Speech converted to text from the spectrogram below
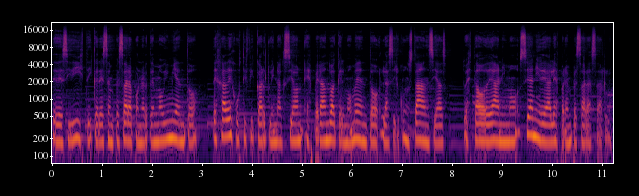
te decidiste y querés empezar a ponerte en movimiento, deja de justificar tu inacción esperando a que el momento, las circunstancias, tu estado de ánimo sean ideales para empezar a hacerlo.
